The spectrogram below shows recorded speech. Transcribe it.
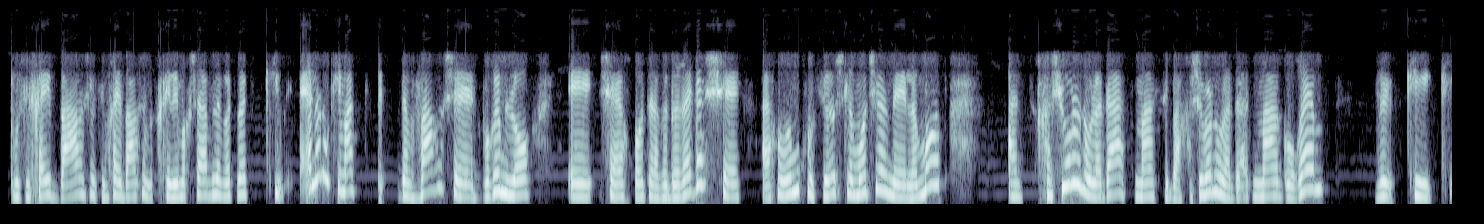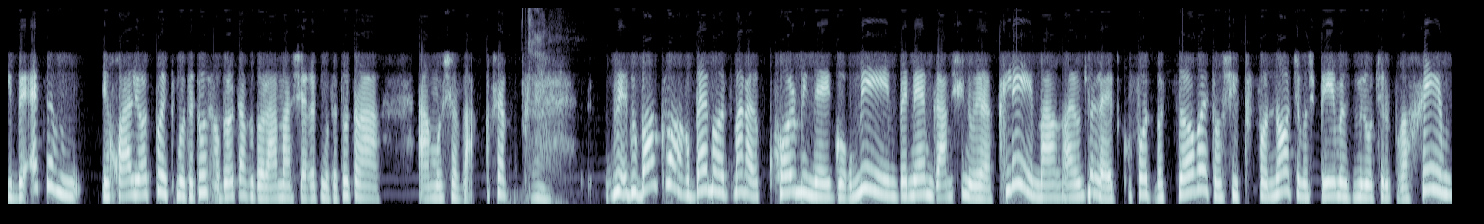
פרחי בר, של צמחי בר שמתחילים עכשיו לבצבץ. אין לנו כמעט דבר שדבורים לא אה, שייכות אליו. וברגע שאנחנו רואים אוכלוסיות שלמות שהן נעלמות, אז חשוב לנו לדעת מה הסיבה, חשוב לנו לדעת מה הגורם, וכי, כי בעצם יכולה להיות פה התמוטטות הרבה יותר גדולה מאשר התמוטטות המושבה. עכשיו, כן. מדובר כבר הרבה מאוד זמן על כל מיני גורמים, ביניהם גם שינוי אקלים, הרעיון של תקופות בצורת או שיטפונות שמשפיעים על זמינות של פרחים,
